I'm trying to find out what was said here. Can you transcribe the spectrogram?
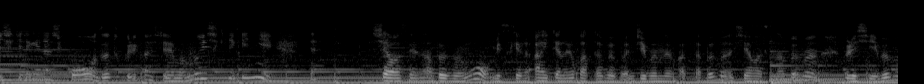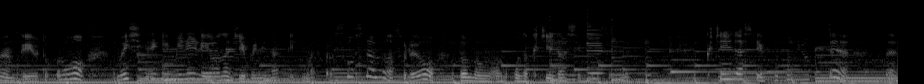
意識的な思考をずっと繰り返していれば無意識的に、ね、幸せな部分を見つける相手の良かった部分自分の良かった部分幸せな部分嬉しい部分っていうところを無意識的に見れるような自分になっていきますからそうしたらそれをどんどん今度口に出していくんですよね。口に出していくことによって、ね、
